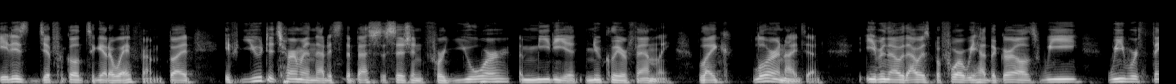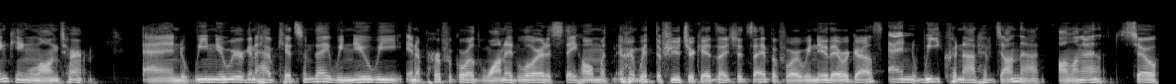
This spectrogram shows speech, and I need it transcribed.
it is difficult to get away from. But if you determine that it's the best decision for your immediate nuclear family like laura and i did even though that was before we had the girls we we were thinking long term and we knew we were going to have kids someday. We knew we, in a perfect world, wanted Laura to stay home with with the future kids, I should say, before we knew they were girls. And we could not have done that on Long Island. So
